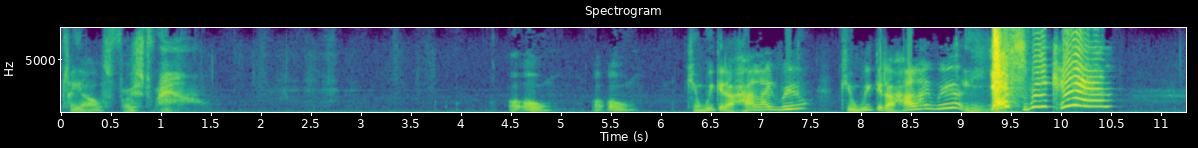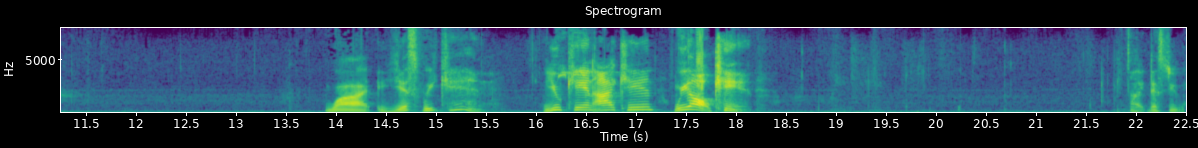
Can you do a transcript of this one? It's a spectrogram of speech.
Playoffs first round. Uh-oh. Uh-oh. Can we get a highlight reel? Can we get a highlight reel? Yes, we can! Why, yes, we can. You can, I can, we all can. Like, that's you.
